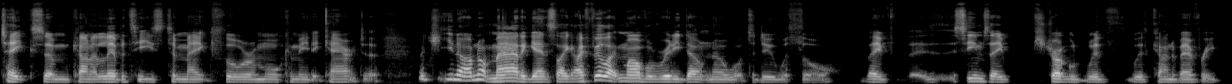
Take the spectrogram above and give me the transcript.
take some kind of liberties to make Thor a more comedic character, which you know I'm not mad against. Like I feel like Marvel really don't know what to do with Thor. They've it seems they've struggled with with kind of every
